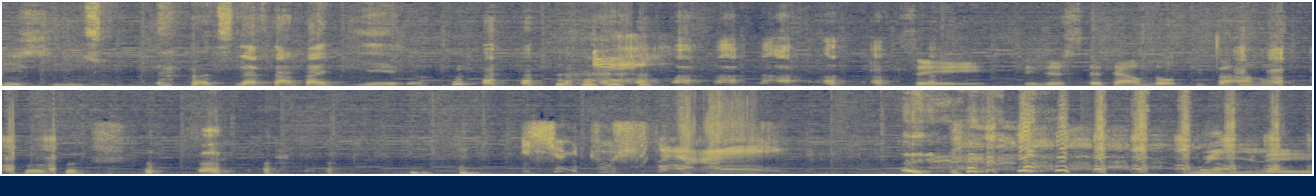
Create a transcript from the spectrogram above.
Ici. tu lèves ta tête, il est là. C'est c'est de cet arbre dont tu parles. Ils sont tous pareils. Oui, les,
